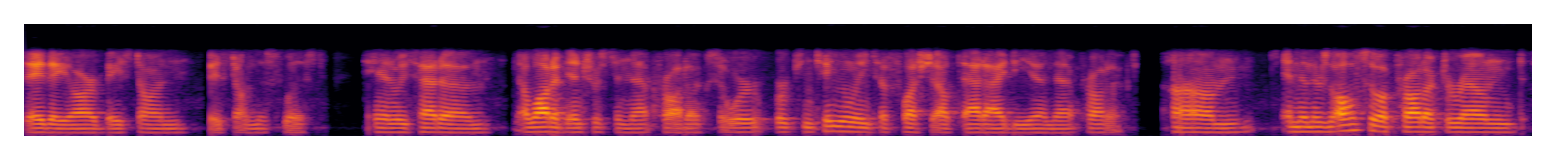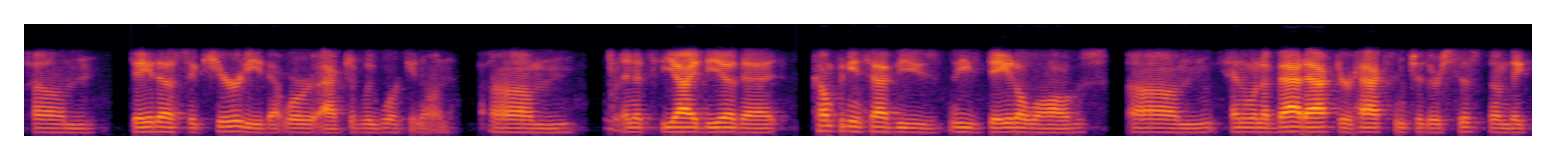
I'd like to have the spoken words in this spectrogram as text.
say they are based on based on this list. And we've had a, a lot of interest in that product, so we're we're continuing to flesh out that idea and that product. Um, and then there's also a product around um, data security that we're actively working on. Um, and it's the idea that companies have these these data logs, um, and when a bad actor hacks into their system, they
